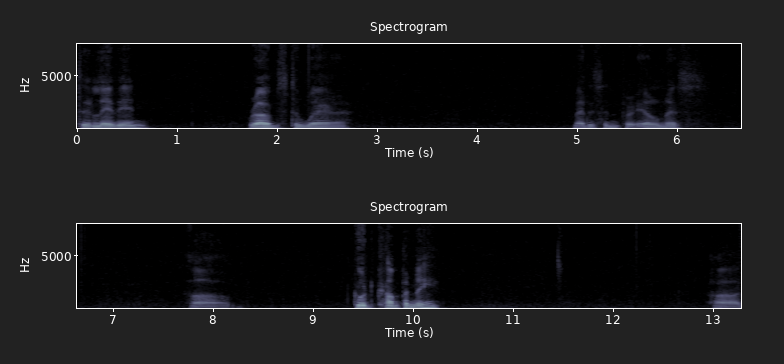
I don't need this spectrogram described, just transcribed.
to live in, robes to wear, medicine for illness, uh, good company, uh,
